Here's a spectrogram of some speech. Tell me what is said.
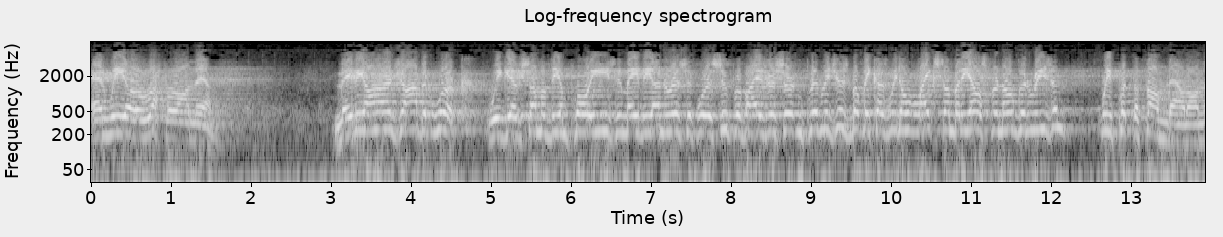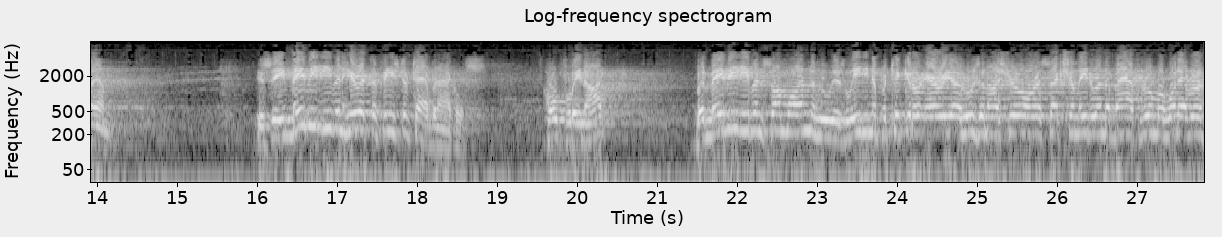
and we are rougher on them. Maybe on our job at work, we give some of the employees who may be under us, if we're a supervisor, certain privileges, but because we don't like somebody else for no good reason, we put the thumb down on them. You see, maybe even here at the Feast of Tabernacles. Hopefully not. But maybe even someone who is leading a particular area, who's an usher or a section leader in the bathroom or whatever,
